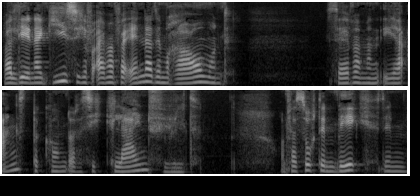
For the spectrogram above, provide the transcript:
weil die Energie sich auf einmal verändert im Raum und selber man eher Angst bekommt oder sich klein fühlt und versucht, dem Weg, dem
